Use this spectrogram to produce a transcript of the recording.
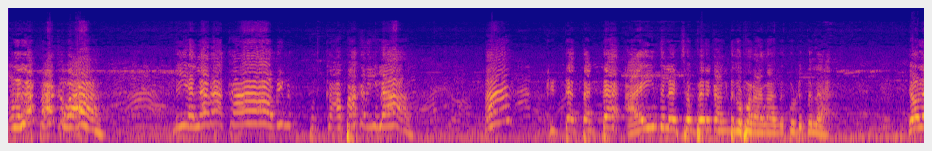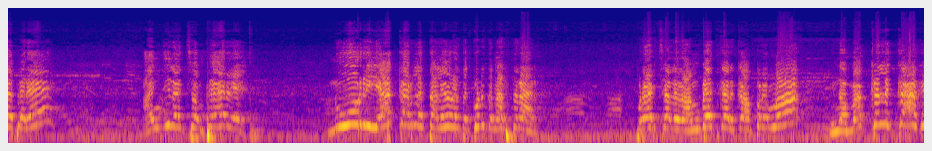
உங்களெல்லாம் பார்க்கவா நீ எல்லாரும் அக்கா அப்படின்னு கா- ஆ? கிட்டத்தட்ட ஐந்து லட்சம் பேர் கலந்துக்க போறாங்க அந்த கூட்டத்துல. எவ்வளவு பேரு? அஞ்சு லட்சம் பேரு நூறு ஏக்கர்ல தலைவர் அந்த நடத்துறார். புரட்சியாளர் அம்பேத்கருக்கு அப்புறமா இந்த மக்களுக்காக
